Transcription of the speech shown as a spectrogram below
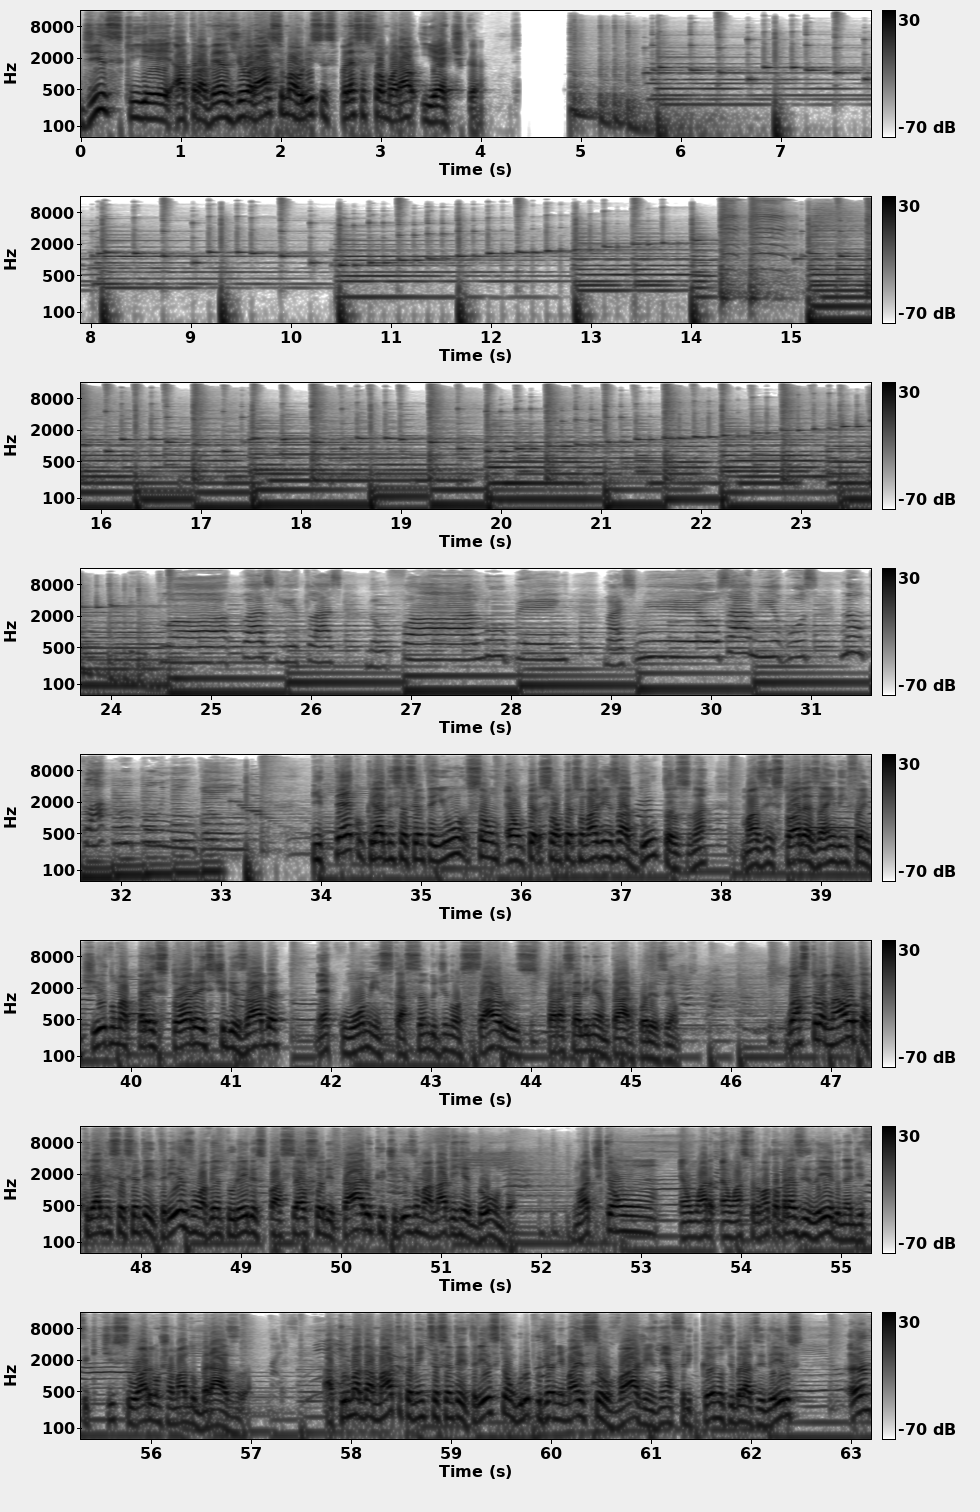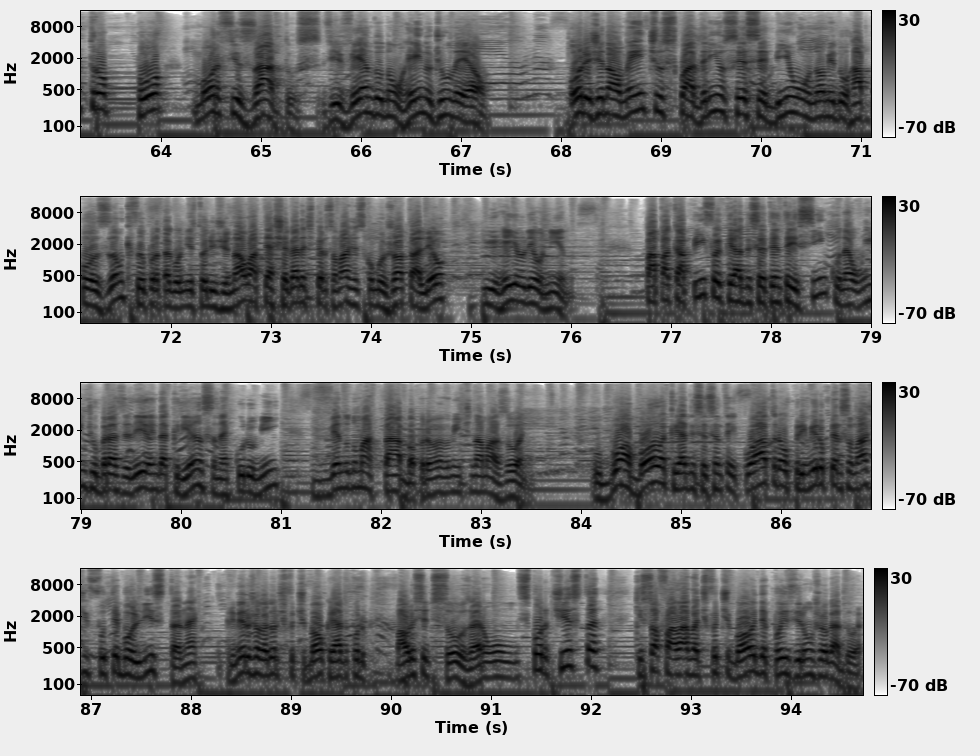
Diz que, é, através de Horácio, Maurício expressa sua moral e ética. Piteco, criado em 61, são, é um, são personagens adultas, né? Mas em histórias ainda infantis, numa pré-história estilizada, né? Com homens caçando dinossauros para se alimentar, por exemplo. O astronauta, criado em 63, um aventureiro espacial solitário que utiliza uma nave redonda. Note que é um, é um, é um astronauta brasileiro, né? De fictício órgão chamado Brasa. A Turma da Mata, também de 63, que é um grupo de animais selvagens, né? Africanos e brasileiros, antropólogos antropomorfizados, vivendo no reino de um leão. Originalmente, os quadrinhos recebiam o nome do Raposão, que foi o protagonista original, até a chegada de personagens como J. Leão e Rei Leonino. Papa Capim foi criado em 75, né, o índio brasileiro, ainda criança, né, Curumim, vivendo numa taba, provavelmente na Amazônia. O Boa Bola, criado em 64, é o primeiro personagem futebolista, né? O primeiro jogador de futebol criado por Maurício de Souza. Era um esportista que só falava de futebol e depois virou um jogador.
